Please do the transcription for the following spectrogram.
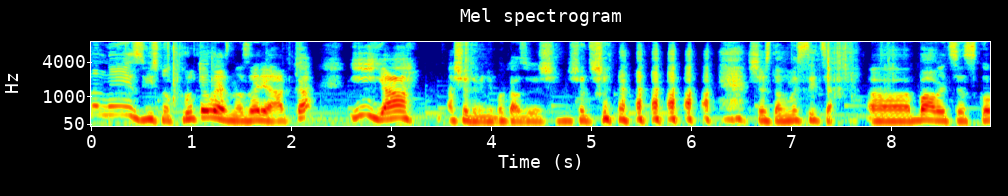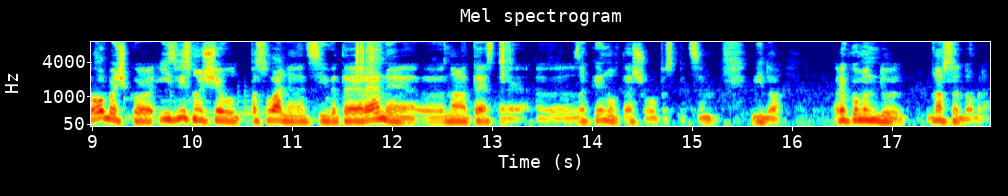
на неї. Звісно, крутелезна зарядка. І я. А що ти мені показуєш? Що, що... Щось там лисиця е, бавиться з коробочкою. І звісно, ще посилання на ці ВТРН е, на тестери е, закинув теж опис під цим відео. Рекомендую. На все добре.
